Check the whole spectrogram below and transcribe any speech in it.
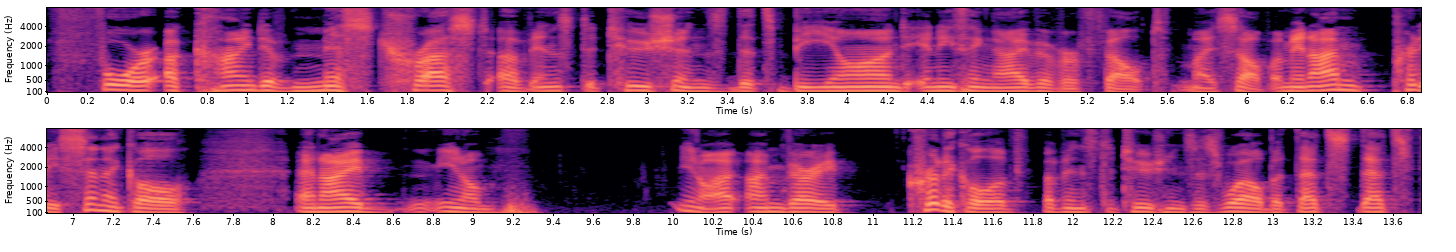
for a kind of mistrust of institutions that's beyond anything I've ever felt myself. I mean, I'm pretty cynical, and I you know you know, I, am very critical of, of institutions as well, but that's that's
